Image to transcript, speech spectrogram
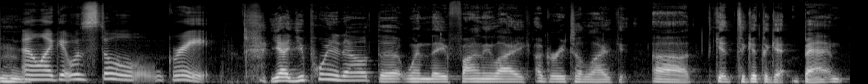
and like it was still great. Yeah, you pointed out that when they finally like agreed to like uh get to get the get band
